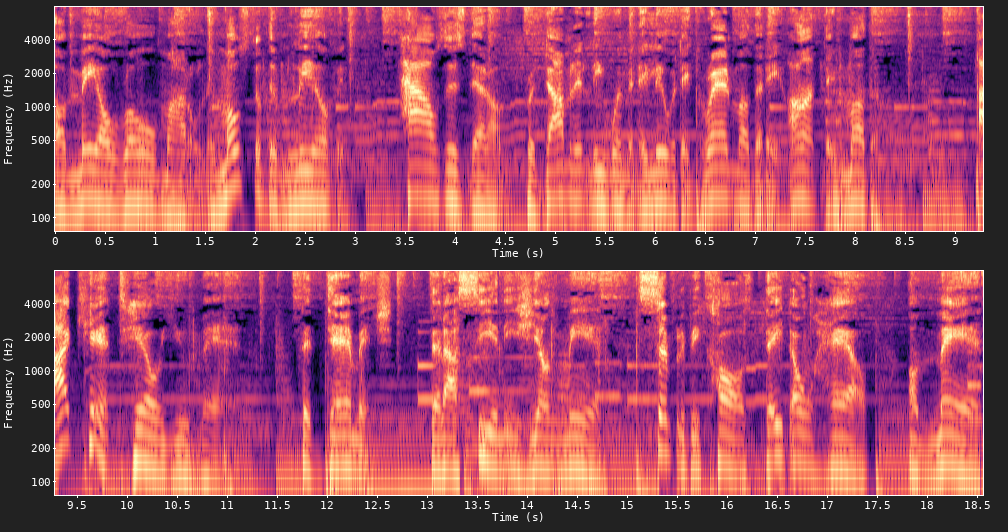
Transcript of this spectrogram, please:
a male role model. And most of them live in houses that are predominantly women. They live with their grandmother, their aunt, their mother. I can't tell you, man, the damage that I see in these young men simply because they don't have a man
